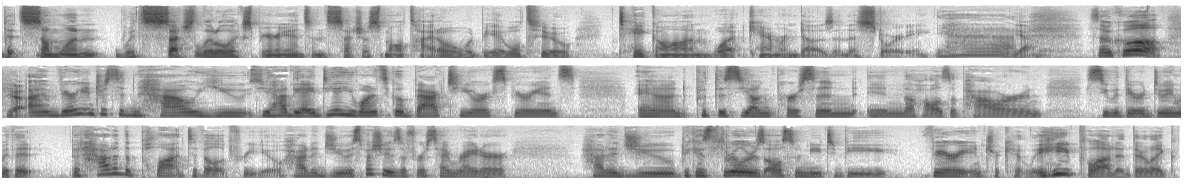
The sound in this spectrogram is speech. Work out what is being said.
that someone with such little experience and such a small title would be able to take on what Cameron does in this story. Yeah. Yeah. So cool. Yeah. I'm very interested in how you so you had the idea you wanted to go back to your experience and put this young person in the halls of power and see what they were doing with it. But how did the plot develop for you? How did you, especially as a first time writer, how did you because thrillers also need to be very intricately plotted. They're like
